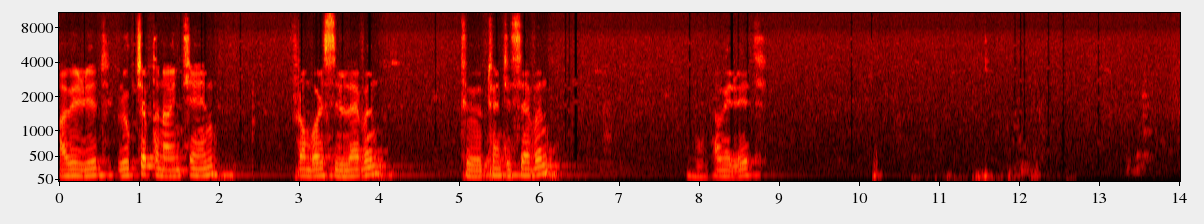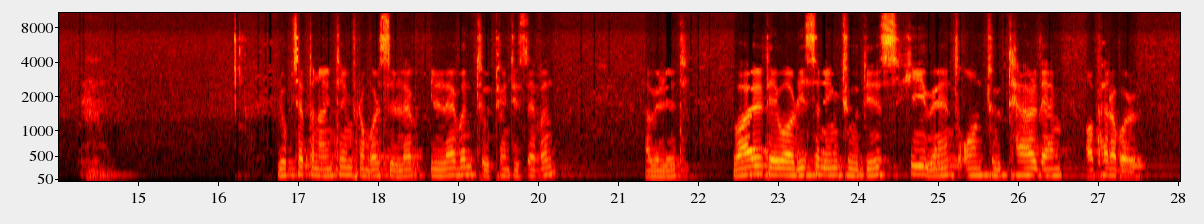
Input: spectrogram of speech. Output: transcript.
I will read Luke chapter 19 from verse 11 to 27. I will read. Luke chapter 19 from verse 11 to 27. I will read. While they were listening to this, he went on to tell them a parable.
